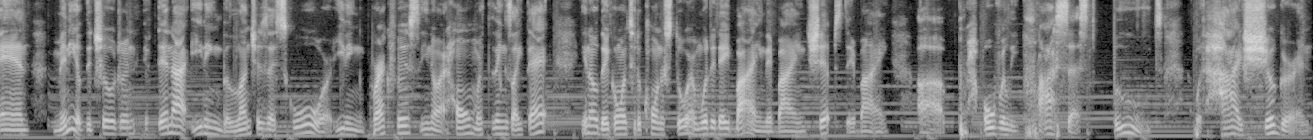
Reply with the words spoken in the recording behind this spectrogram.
And many of the children, if they're not eating the lunches at school or eating breakfast, you know, at home or things like that, you know, they're going to the corner store and what are they buying? They're buying chips, they're buying uh, overly processed foods with high sugar and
